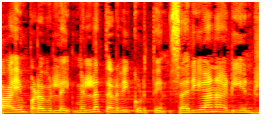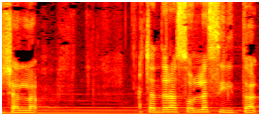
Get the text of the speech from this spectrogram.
காயம் படவில்லை மெல்ல தடவி கொடுத்தேன். சரியான அடி என்று சொல்ல சந்திரா சொல்ல சிரித்தாள்.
